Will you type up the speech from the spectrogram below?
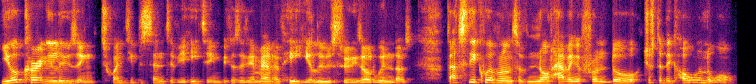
You're currently losing 20% of your heating because of the amount of heat you lose through these old windows. That's the equivalent of not having a front door, just a big hole in the wall.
